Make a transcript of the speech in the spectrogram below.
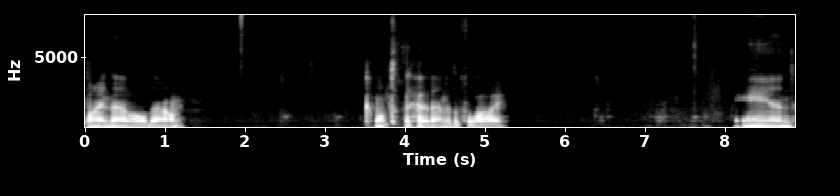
bind that all down. Come up to the head end of the fly. And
